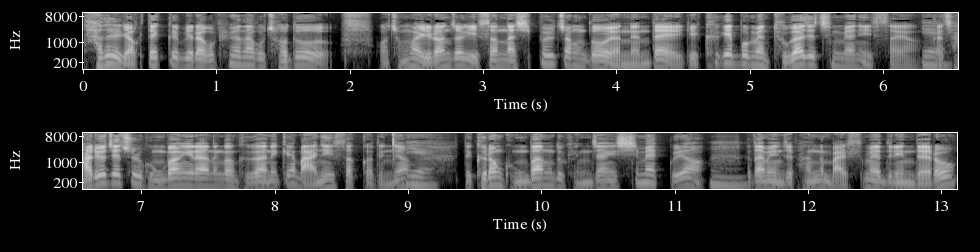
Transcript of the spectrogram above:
다들 역대급이라고 표현하고 저도 어, 정말 이런 적이 있었나 싶을 정도였는데 이게 크게 보면 두 가지 측면이 있어요. 예. 그러니까 자료 제출 공방이라는 건 그간에 꽤 많이 있었거든요. 예. 근데 그런 공방도 굉장히 심했고요. 음. 그다음에 이제 방금 말씀해드린 대로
